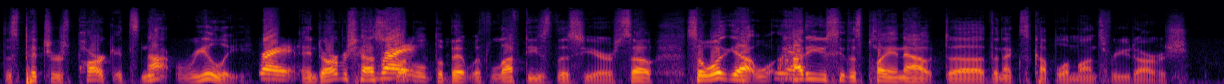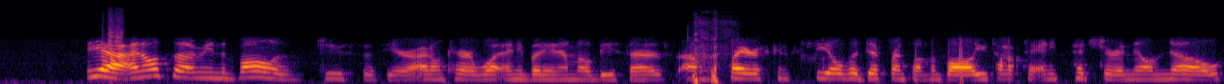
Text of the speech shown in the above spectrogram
this pitcher's park. It's not really. Right. And Darvish has right. struggled a bit with lefties this year. So so what? Yeah, yeah. How do you see this playing out uh, the next couple of months for Yu Darvish? Yeah, and also, I mean, the ball is juice this year. I don't care what anybody in MLB says. Um, players can feel the difference on the ball. You talk to any pitcher, and they'll know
